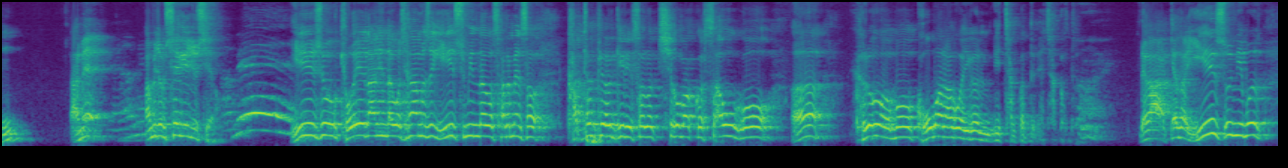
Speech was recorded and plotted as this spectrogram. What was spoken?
응? 아멘? 아멘. 좀 세게 해주세요. 예수 교회 다닌다고 생각하면서 예수 믿는다고 살면서 같은 편끼리 서로 치고받고 싸우고 어? 그러고 뭐 고발하고 이건 이 작것들이야 작것들. 내가 깨달아 예수님은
